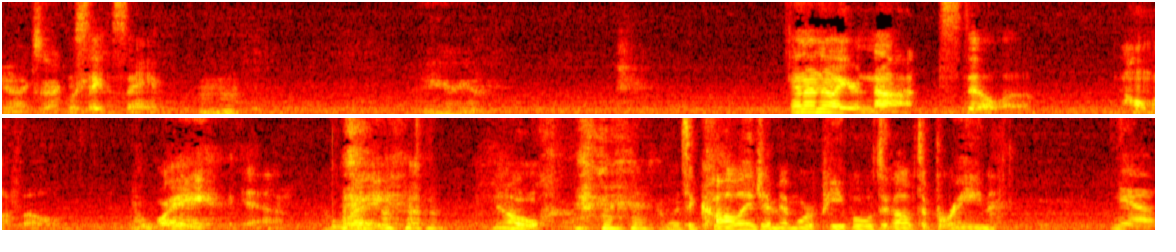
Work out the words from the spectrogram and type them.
Yeah, exactly. They stay the same. Mm-hmm. I hear you. And I know you're not still a homophobe. No way. Yeah. No way. no. I went to college. I met more people. Developed a brain. Yeah.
